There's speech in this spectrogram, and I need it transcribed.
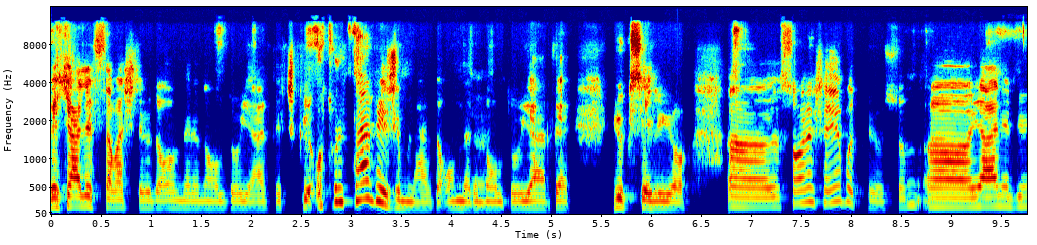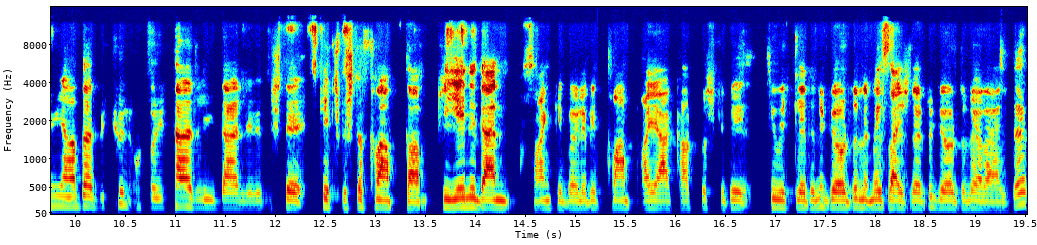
Vekalet savaşları da onların olduğu yerde çıkıyor. Otoriter rejimler de onların evet. olduğu yerde yükseliyor. E, sonra şeye bakıyorsun e, yani dünyada bütün otoriter liderlerin işte geçmişte Trump'tan ki yeniden sanki böyle bir Trump ayağa kalkmış gibi tweetlerini gördün, mesajlarını gördün herhalde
